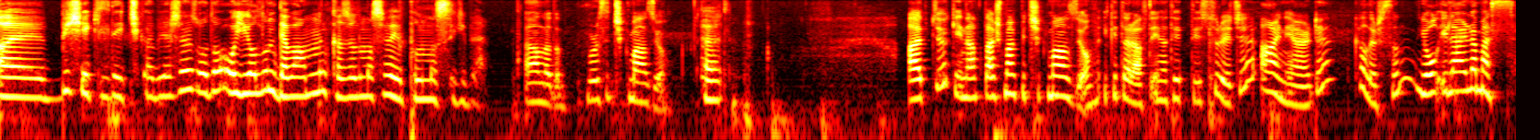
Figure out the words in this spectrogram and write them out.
e, bir şekilde çıkabilirsiniz. O da o yolun devamının kazanılması ve yapılması gibi. Anladım. Burası çıkmaz yol. Evet. Alp diyor ki inatlaşmak bir çıkmaz yol. İki tarafta inat ettiği sürece aynı yerde kalırsın. Yol ilerlemez.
